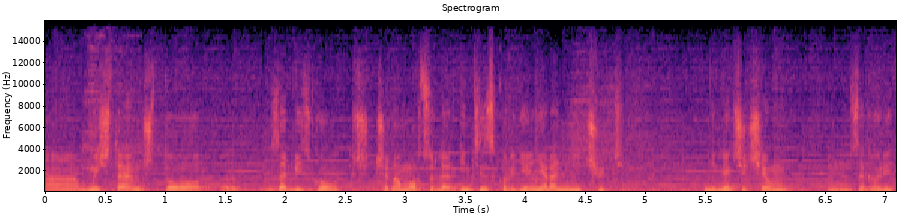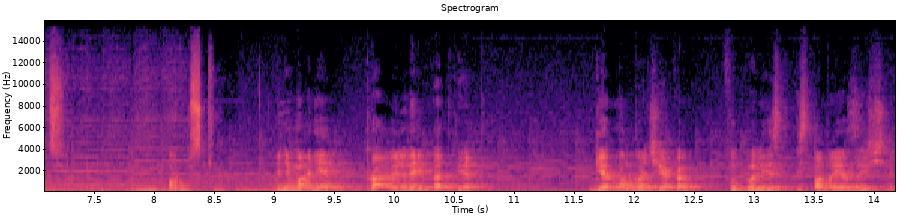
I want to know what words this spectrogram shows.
А, Мы считаем, что э, забить гол Черноморцу для аргентинского легионера ничуть не легче, чем заговорить по-русски. Внимание, правильный ответ. Герман Пачека – футболист испаноязычный.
